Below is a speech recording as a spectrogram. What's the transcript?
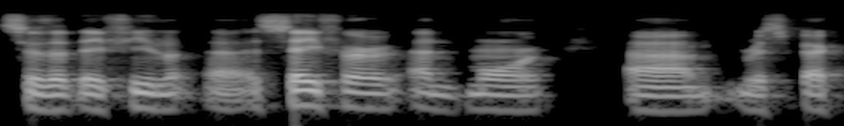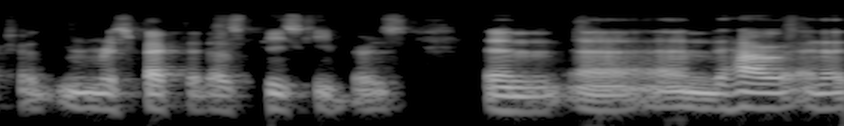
so that they feel uh, safer and more um, respected, respected as peacekeepers, and uh, and how and uh,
